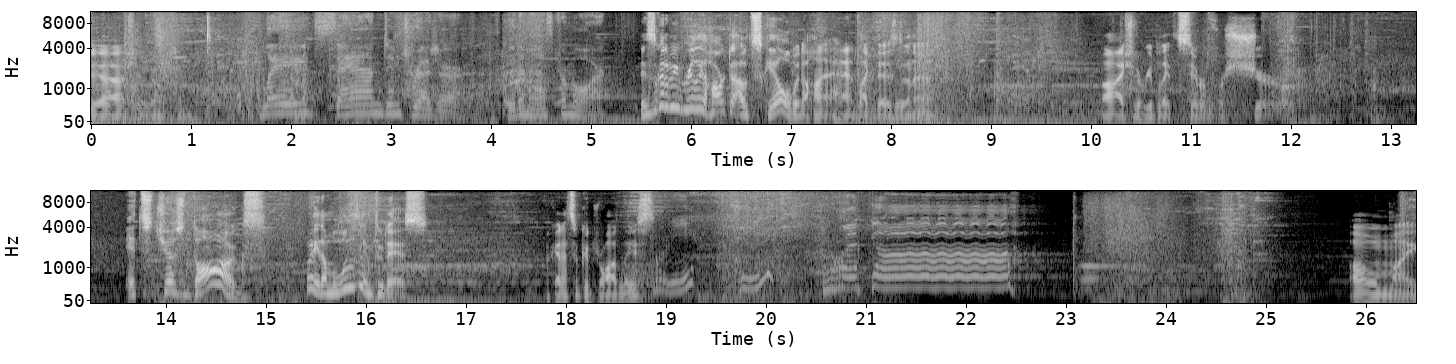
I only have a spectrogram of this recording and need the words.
Yeah, I should have given up Sivir. Blades, sand, and treasure. Couldn't ask for more. This is gonna be really hard to outskill with a ha- hand like this, isn't it? Oh, I should have replayed the Sivir for sure. It's just dogs! Wait, I'm losing to this. Okay, that's a good draw at least. Oh my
